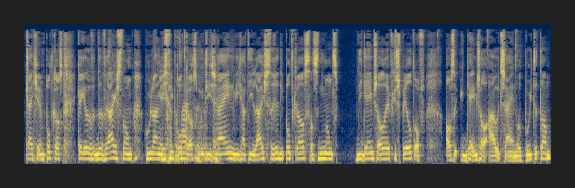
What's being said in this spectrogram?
krijg je een podcast. Kijk, de, de vraag is dan, hoe lang is die podcast? Moet die zijn? Wie gaat die luisteren, die podcast? Als niemand die games al heeft gespeeld of als de games al oud zijn, wat boeit het dan?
